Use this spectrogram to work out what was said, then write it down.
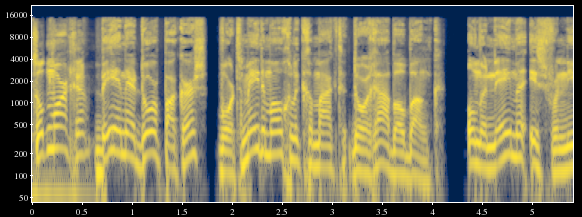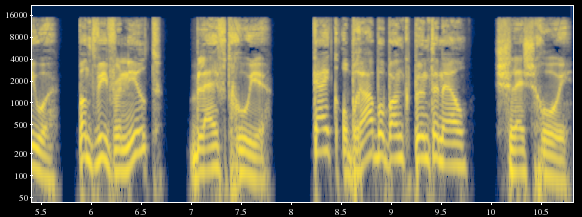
Tot morgen. BNR Doorpakkers wordt mede mogelijk gemaakt door Rabobank. Ondernemen is vernieuwen, want wie vernielt, blijft groeien. Kijk op rabobank.nl/groei.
